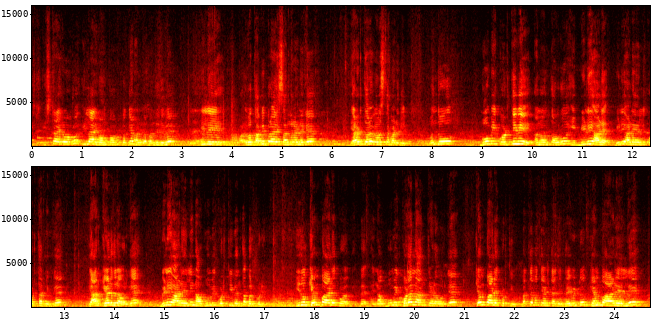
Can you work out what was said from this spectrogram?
ಇಷ್ಟ- ಇಷ್ಟ ಇರೋರು, ಇಲ್ಲ ಇರೋವಂಥವ್ರ ಬಗ್ಗೆ ನಾನು ಬಂದಿದ್ದೀವಿ. ಇಲ್ಲಿ ಇವತ್ತು ಅಭಿಪ್ರಾಯ ಸಂಗ್ರಹಣೆಗೆ ಎರಡು ಥರ ವ್ಯವಸ್ಥೆ ಮಾಡಿದ್ದೀವಿ. ಒಂದು ಭೂಮಿ ಕೊಡ್ತೀವಿ ಅನ್ನೋವಂಥವ್ರು ಈ ಬಿಳಿ ಹಾಳೆ, ಬಿಳಿ ಹಾಳೆಯಲ್ಲಿ ಕೊಡ್ತಾರೆ ನಿಮಗೆ. ಯಾರು ಕೇಳಿದ್ರೆ ಅವ್ರಿಗೆ, ಬಿಳಿ ಹಾಳೆಯಲ್ಲಿ ನಾವು ಭೂಮಿ ಕೊಡ್ತೀವಿ ಅಂತ ಬರ್ಕೊಡಿ. ಇದು ಕೆಂಪು ಬೆ- ನಾವು ಭೂಮಿ ಕೊಡಲ್ಲ ಅಂತ ಹೇಳೋವ್ರಿಗೆ ಕೆಂಪು ಹಾಳೆ ಕೊಡ್ತೀವಿ. ಮತ್ತೆ ಮತ್ತೆ ಹೇಳ್ತಾ ಇದ್ದೀನಿ, ದಯವಿಟ್ಟು ಕೆಂಪು ಹಾಳೆಯಲ್ಲಿ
